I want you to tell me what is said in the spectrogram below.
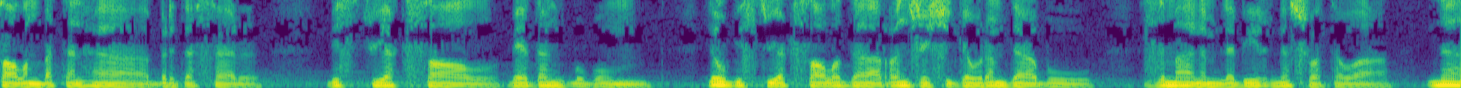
ساڵم بە تەنها بردە سەر، بیست و یەک ساڵ بێدەنگ ببووم، لەو بیست و یەک ساڵەدا ڕەنجێکی گەورەم دابوو، زمانم لە بیر نەچوەتەوە، نا،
